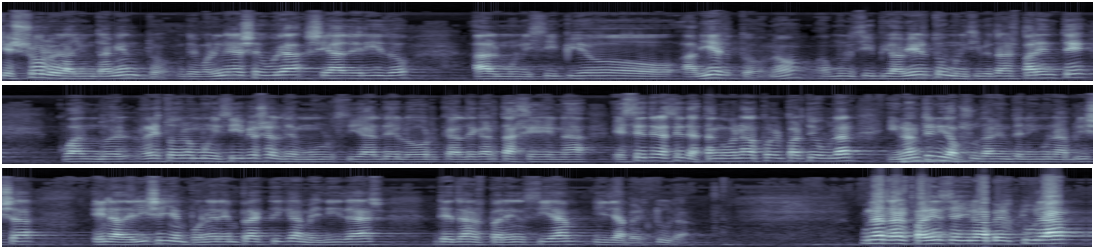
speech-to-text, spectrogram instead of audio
que solo el Ayuntamiento de Molina de Segura se ha adherido al municipio abierto, ¿no? A un municipio abierto, un municipio transparente, cuando el resto de los municipios, el de Murcia, el de Lorca, el de Cartagena, etcétera, etcétera, están gobernados por el Partido Popular y no han tenido absolutamente ninguna prisa en adherirse y en poner en práctica medidas de transparencia y de apertura. Una transparencia y una apertura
